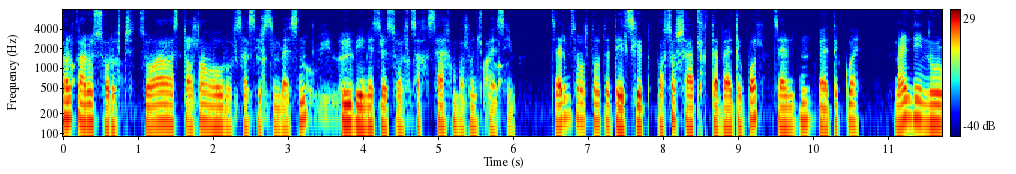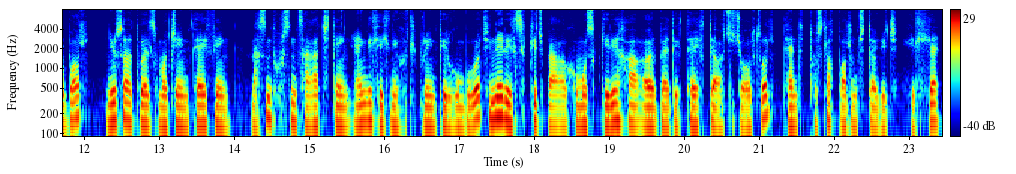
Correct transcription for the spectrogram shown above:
20 гаруй сурагч 6-аас 7 өөр улсаас ирсэн байсан бие биенээсээ суралцах сайхан боломж байсан юм. Зарим сургалтуудад элсэхэд босох шаардлагатай байдаг бол заримд нь байдаггүй. Mandy Noor бол New South Wales мужийн TAFE-ийн насанд хүрсэн цагаачдын англи хэлний хөтөлбөрийн тэргүүн бөгөөд шинээр элсэх гэж байгаа хүмүүс гэрийнхаа ойр байдаг TAFE-тэй очиж уулзвал танд туслах боломжтой гэж хэллээ.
